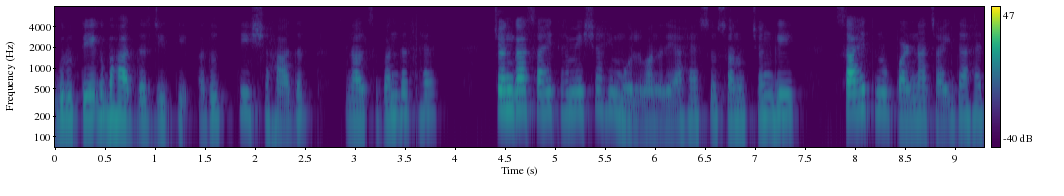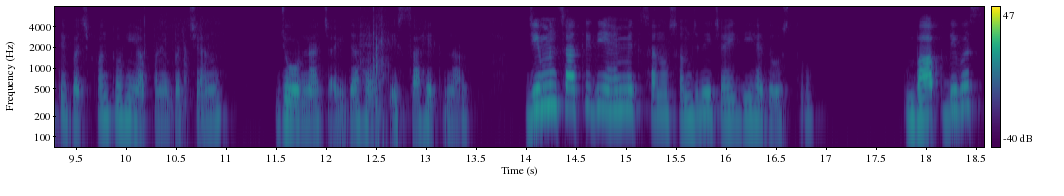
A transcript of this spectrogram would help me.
ਗੁਰੂ ਤੇਗ ਬਹਾਦਰ ਜੀ ਦੀ ਅਦੁੱਤੀ ਸ਼ਹਾਦਤ ਨਾਲ ਸੰਬੰਧਿਤ ਹੈ। ਚੰਗਾ ਸਾਹਿਤ ਹਮੇਸ਼ਾ ਹੀ ਮੁੱਲਵਾਨ ਰਿਹਾ ਹੈ, ਸੋ ਸਾਨੂੰ ਚੰਗੇ ਸਾਹਿਤ ਨੂੰ ਪੜ੍ਹਨਾ ਚਾਹੀਦਾ ਹੈ ਤੇ ਬਚਪਨ ਤੋਂ ਹੀ ਆਪਣੇ ਬੱਚਿਆਂ ਨੂੰ ਜੋੜਨਾ ਚਾਹੀਦਾ ਹੈ ਇਸ ਸਾਹਿਤ ਨਾਲ। ਜੀਵਨ ਸਾਥੀ ਦੀ ਅਹਿਮੀਅਤ ਸਾਨੂੰ ਸਮਝਣੀ ਚਾਹੀਦੀ ਹੈ ਦੋਸਤੋ। ਬਾਪ ਦਿਵਸ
